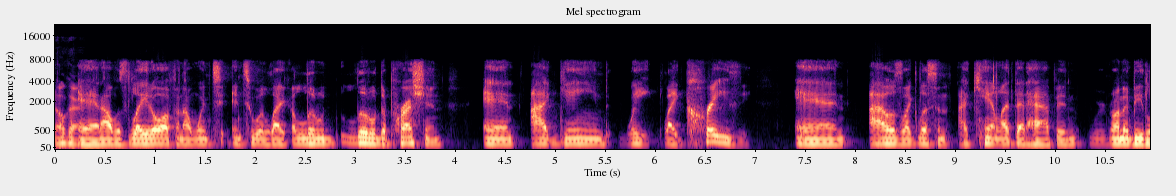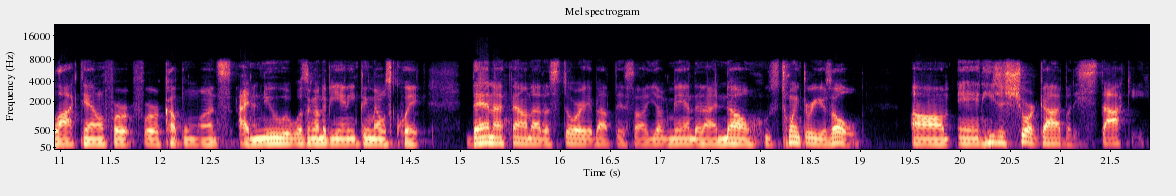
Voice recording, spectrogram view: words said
Okay. and I was laid off, and I went to, into a like a little little depression, and I gained weight like crazy, and I was like, listen, I can't let that happen. We're going to be locked down for for a couple months. I knew it wasn't going to be anything that was quick. Then I found out a story about this uh, young man that I know who's 23 years old, um, and he's a short guy, but he's stocky.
